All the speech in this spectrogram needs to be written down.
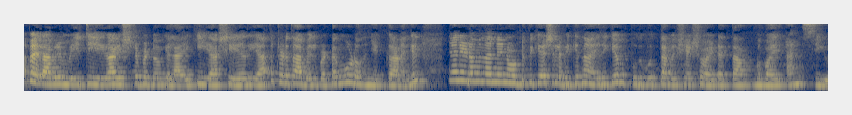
അപ്പൊ എല്ലാവരും വെയിറ്റ് ചെയ്യുക. ഇഷ്ടപ്പെട്ടുവെങ്കിൽ ലൈക്ക് ചെയ്യുക ഷെയർ ചെയ്യുക. തൊട്ടടുത്ത് ആ ബെൽബട്ടൺ കൂടെ ഒന്ന് ഞെക്കുകയാണെങ്കിൽ ഞാൻ ഇടുമ്പോൾ തന്നെ നോട്ടിഫിക്കേഷൻ ലഭിക്കുന്നതായിരിക്കും. പുതുപുത്ത വിശേഷമായിട്ട് എത്താം. ബൈ ആൻഡ് സി യു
